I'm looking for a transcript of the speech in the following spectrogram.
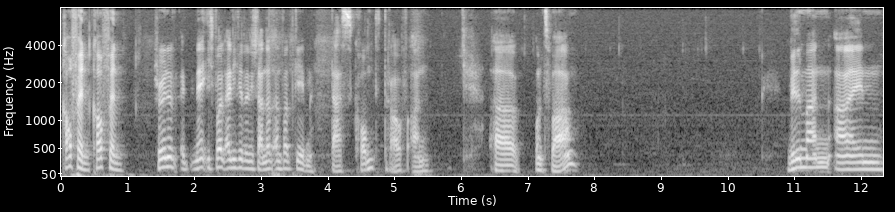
Kaufen, kaufen. Schöne, ne, ich wollte eigentlich wieder die Standardantwort geben. Das kommt drauf an. Äh, und zwar will man ein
